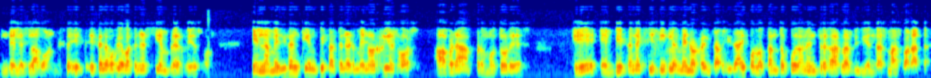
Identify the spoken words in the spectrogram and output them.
del eslabón. Este, este, negocio va a tener siempre riesgos. En la medida en que empieza a tener menos riesgos, habrá promotores que empiecen a exigirle menos rentabilidad y por lo tanto puedan entregar las viviendas más baratas.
